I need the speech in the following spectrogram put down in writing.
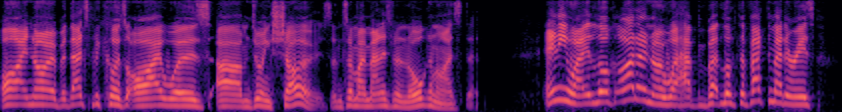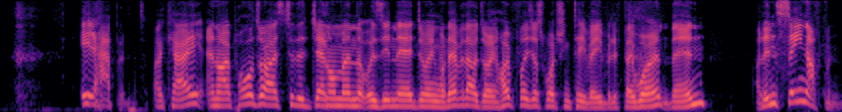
Oh, I know, but that's because I was um, doing shows, and so my management had organised it. Anyway, look, I don't know what happened, but look, the fact of the matter is, it happened, okay? And I apologise to the gentleman that was in there doing whatever they were doing, hopefully just watching TV, but if they weren't, then I didn't see nothing.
